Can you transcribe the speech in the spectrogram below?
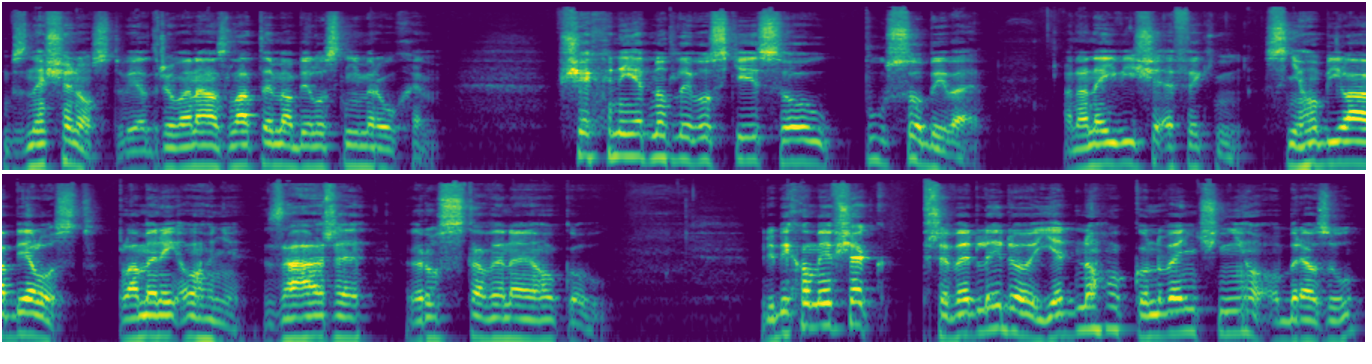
vznešenost, vyjadřovaná zlatem a bělostním rouchem. Všechny jednotlivosti jsou působivé a na nejvýše efektní. Sněhobílá bělost, plameny ohně, záře rozstaveného kovu. Kdybychom je však převedli do jednoho konvenčního obrazu,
